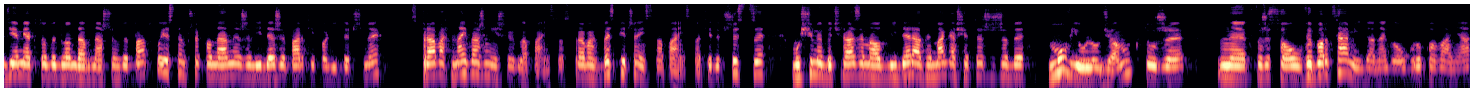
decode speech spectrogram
Wiem, jak to wygląda w naszym wypadku. Jestem przekonany, że liderzy partii politycznych w sprawach najważniejszych dla państwa, w sprawach bezpieczeństwa państwa, kiedy wszyscy musimy być razem, a od lidera wymaga się też, żeby mówił ludziom, którzy którzy są wyborcami danego ugrupowania,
